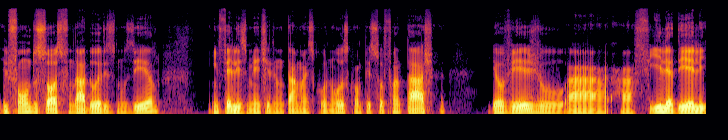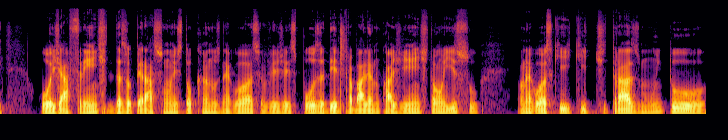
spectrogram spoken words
Ele foi um dos sócios fundadores no Zelo. Infelizmente ele não está mais conosco, é uma pessoa fantástica eu vejo a, a filha dele hoje à frente das operações, tocando os negócios, eu vejo a esposa dele trabalhando com a gente. Então, isso é um negócio que, que te traz muito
